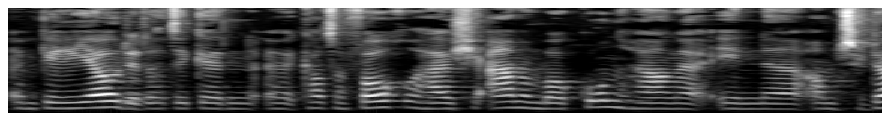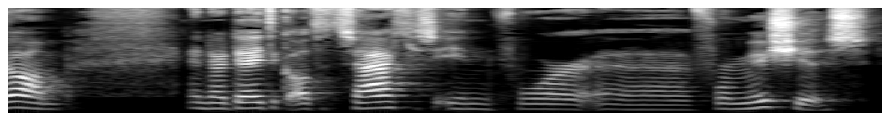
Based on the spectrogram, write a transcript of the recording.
een periode, dat ik een... ik had een vogelhuisje aan mijn balkon hangen in Amsterdam. En daar deed ik altijd zaadjes in voor, voor musjes.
